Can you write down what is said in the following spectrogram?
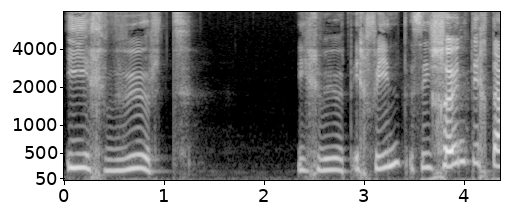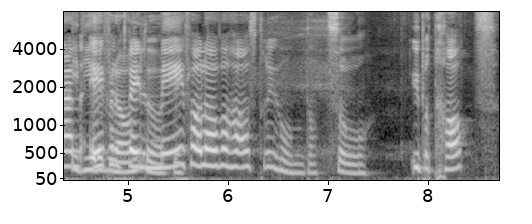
Ich würde. Ich würde. Ich finde, es ist... Könnte ich dann eventuell mehr Follower haben als 300? So. Über die Katze?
